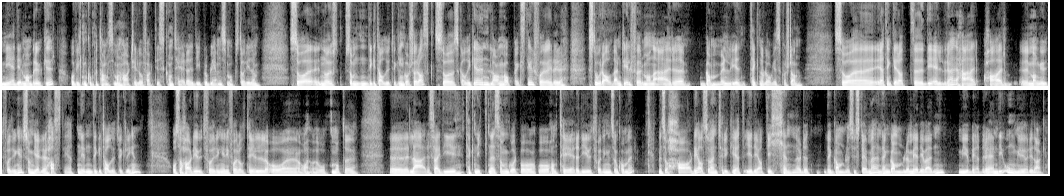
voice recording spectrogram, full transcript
medier man bruker, og hvilken kompetanse man har til å faktisk håndtere de problemene som oppstår i dem. Så når, Som digitale utviklingen går så raskt, så skal ikke en lang oppvekst til, for, eller store alderen til, før man er eh, gammel i teknologisk forstand. Så eh, jeg tenker at eh, de eldre her har eh, mange utfordringer som gjelder hastigheten i den digitale utviklingen. Og så har de utfordringer i forhold til å, å, å på en måte lære seg de teknikkene som går på å håndtere de utfordringene som kommer. Men så har de altså en trygghet i det at de kjenner det, det gamle systemet, den gamle medieverdenen, mye bedre enn de unge gjør i dag.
